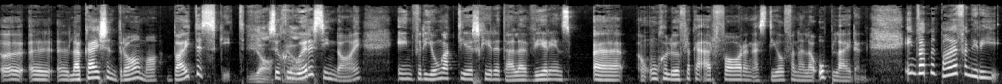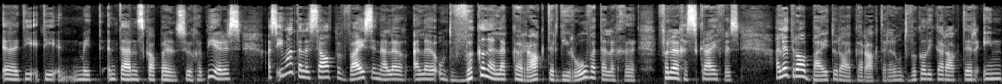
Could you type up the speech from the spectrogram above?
'n 'n location drama buite skiet. Ja, so gehore ja. sien daai en vir die jong akteurs gee dit hulle weer eens 'n 'n ongelooflike ervaring as deel van hulle opleiding. En wat met baie van hierdie uh, die die met internskappe en so gebeur is as iemand hulle self bewys en hulle hulle ontwikkel hulle karakter, die rol wat hulle ge, vir hulle geskryf is, hulle dra by tot daai karakter. Hulle ontwikkel die karakter en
